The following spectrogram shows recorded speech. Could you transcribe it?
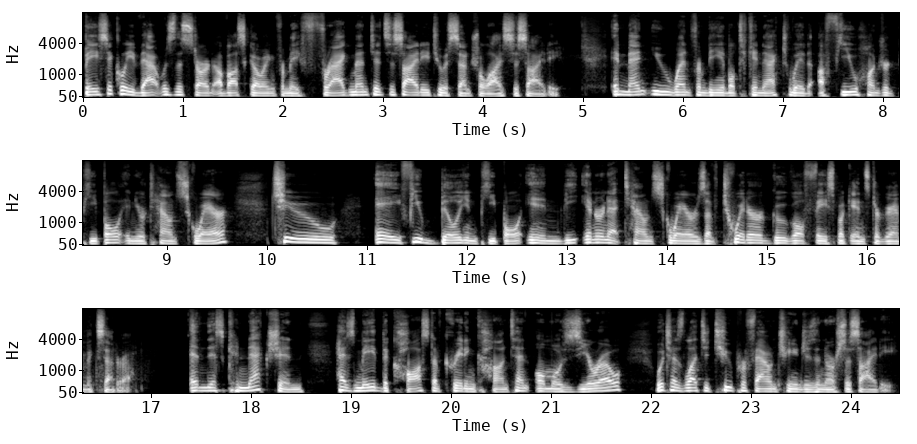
basically that was the start of us going from a fragmented society to a centralized society. It meant you went from being able to connect with a few hundred people in your town square to a few billion people in the internet town squares of Twitter, Google, Facebook, Instagram, etc. And this connection has made the cost of creating content almost zero, which has led to two profound changes in our society.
